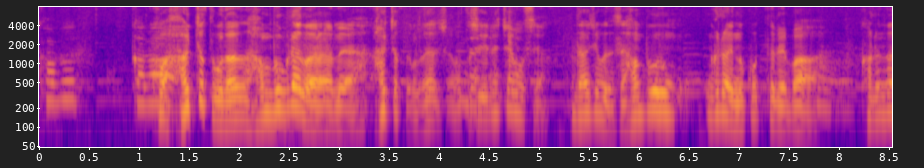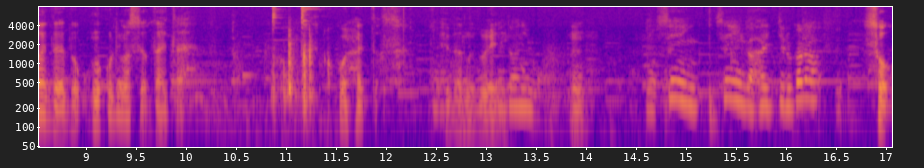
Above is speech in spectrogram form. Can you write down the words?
枝にからこれ入っちゃっても大半分ぐらいならね入っちゃっても大丈夫ですよ。私入れちゃいますよ。大丈夫です。半分ぐらい残ってれば枯れないでの残りますよ大体。ここに入ってます。枝の上に。枝にも。うん。繊維繊維が入ってるから。そ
